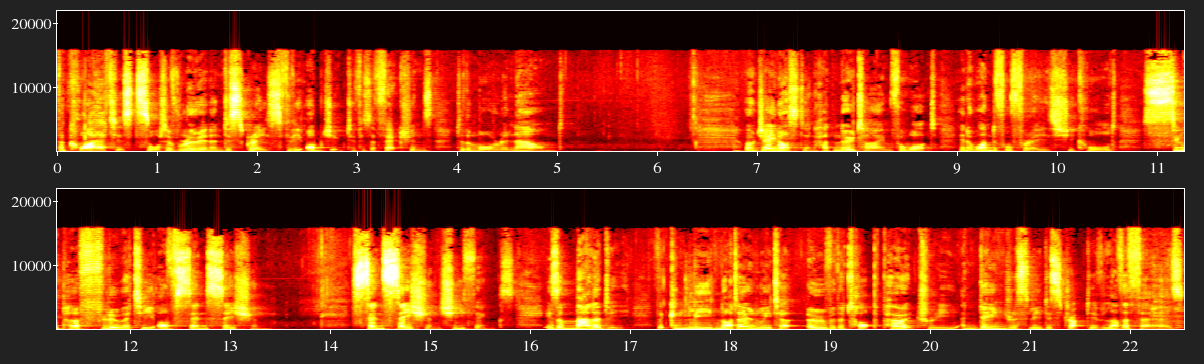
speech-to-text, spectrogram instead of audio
the quietest sort of ruin and disgrace for the object of his affections to the more renowned. Well, Jane Austen had no time for what, in a wonderful phrase, she called superfluity of sensation. Sensation, she thinks, is a malady that can lead not only to over the top poetry and dangerously destructive love affairs,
